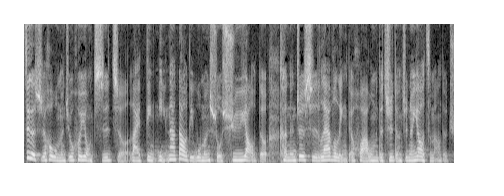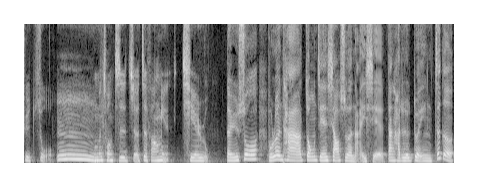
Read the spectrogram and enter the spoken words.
这个时候我们就会用职责来定义。那到底我们所需要的，可能就是 leveling 的话，我们的职等职能要怎么样的去做？嗯，我们从职责这方面切入，等于说，不论它中间消失了哪一些，但它就是对应这个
